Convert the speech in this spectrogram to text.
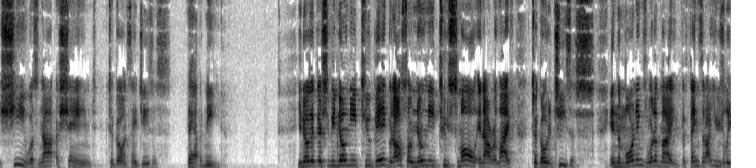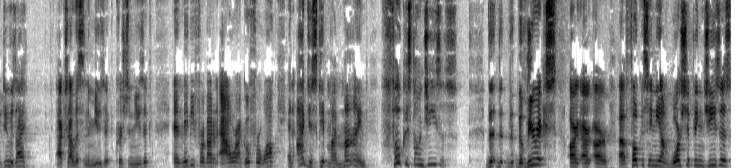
She was not ashamed to go and say, Jesus, they have a need. You know that there should be no need too big, but also no need too small in our life to go to Jesus. In the mornings, one of my the things that I usually do is I actually I listen to music, Christian music, and maybe for about an hour I go for a walk and I just get my mind focused on Jesus. The, the, the, the lyrics are, are, are uh, focusing me on worshiping Jesus.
